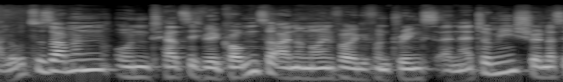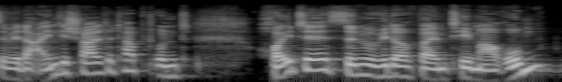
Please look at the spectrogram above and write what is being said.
Hallo zusammen und herzlich willkommen zu einer neuen Folge von Drinks Anatomy. Schön, dass ihr wieder eingeschaltet habt. Und heute sind wir wieder beim Thema Rum.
